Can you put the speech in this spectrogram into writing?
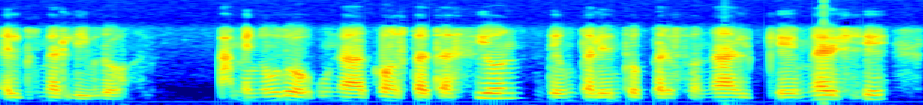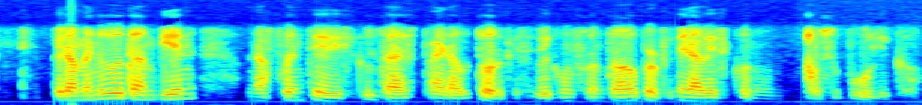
el primer libro. A menudo una constatación de un talento personal que emerge, pero a menudo también una fuente de dificultades para el autor que se ve confrontado por primera vez con, con su público.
